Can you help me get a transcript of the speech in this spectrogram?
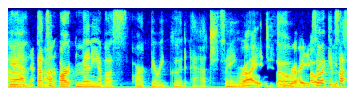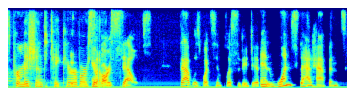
Ah, And, that's uh, an art many of us aren't very good at saying no. Right, So, right. so it gives us permission to take care of ourselves. Care of ourselves. That was what simplicity did. And once that happens,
